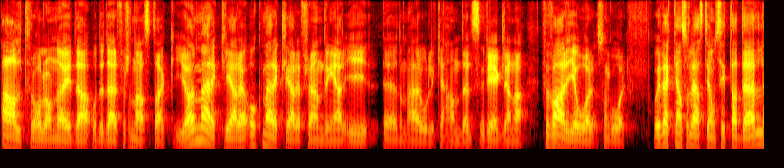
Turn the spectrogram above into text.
allt för att hålla dem nöjda och det är därför som Nasdaq gör märkligare och märkligare förändringar i eh, de här olika handelsreglerna för varje år som går. Och i veckan så läste jag om Citadel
